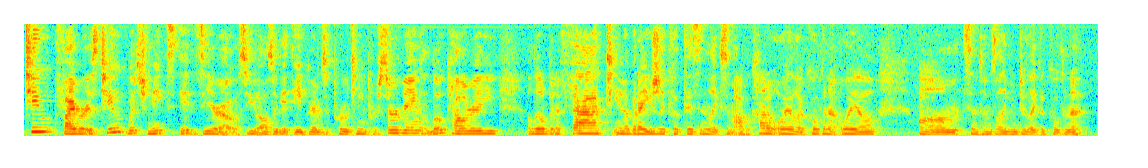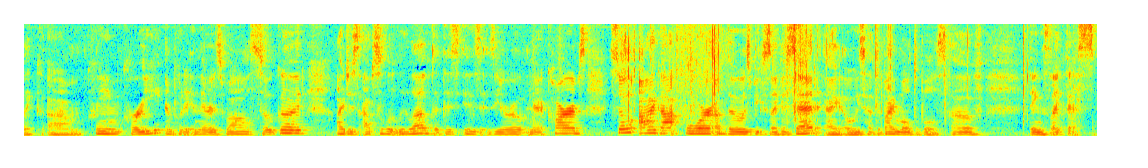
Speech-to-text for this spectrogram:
two, fiber is two, which makes it zero. So you also get eight grams of protein per serving, low calorie, a little bit of fat, you know, but I usually cook this in like some avocado oil or coconut oil um, sometimes I'll even do like a coconut like um, cream curry and put it in there as well. So good. I just absolutely love that this is zero net carbs. So I got four of those because like I said, I always have to buy multiples of things like this.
